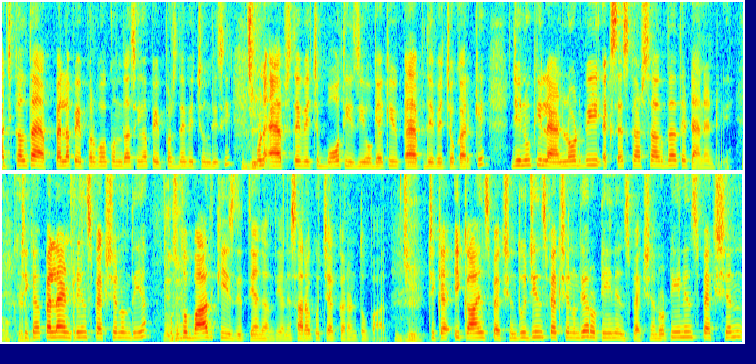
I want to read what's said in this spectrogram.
ਅੱਜ ਕੱਲ ਤਾਂ ਐਪ ਪਹਿਲਾਂ ਪੇਪਰ ਵਰਕ ਹੁੰਦਾ ਸੀਗਾ ਪੇਪਰਸ ਦੇ ਵਿੱਚ ਹੁੰਦੀ ਸੀ। ਹੁਣ ਐਪਸ ਦੇ ਵਿੱਚ ਬਹੁਤ ਈਜ਼ੀ ਹੋ ਗਿਆ ਕਿ ਐਪ ਦੇ ਵਿੱਚੋਂ ਕਰਕੇ ਜਿਹਨੂੰ ਕਿ ਲੈਂਡਲੋਰਡ ਵੀ ਐਕਸੈਸ ਕਰ ਸਕਦਾ ਤੇ ਟੈਨੈਂਟ ਵੀ. ਠੀਕ ਹੈ? ਪਹਿਲਾਂ ਐਂਟਰੀ ਇਨਸਪੈਕਸ਼ਨ ਹੁੰਦੀ ਆ ਉਸ ਤੋਂ ਬਾਅਦ ਕੀਜ਼ ਦਿੱਤੀਆਂ ਜਾਂਦੀਆਂ ਨੇ ਸਾਰਾ ਕੁਝ ਚੈੱਕ ਕਰਨ ਤੋਂ ਬਾਅਦ। ਠੀਕ ਹੈ? ਇੱਕ ਆ ਇਨਸਪੈਕਸ਼ਨ ਦੂਜੀ ਇਨਸਪੈਕਸ਼ਨ ਹੁੰਦੀ ਆ ਰੂਟੀਨ ਇਨਸਪੈਕਸ਼ਨ ਰੂਟੀਨ ਇਨਸਪੈਕਸ਼ਨ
